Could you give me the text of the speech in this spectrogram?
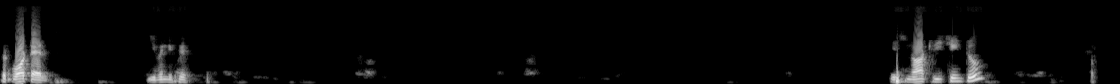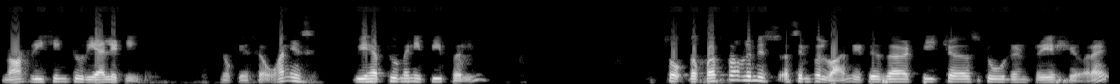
But what else? Even if it is not reaching to not reaching to reality. Okay, so one is we have too many people. So the first problem is a simple one. It is a teacher-student ratio, right?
